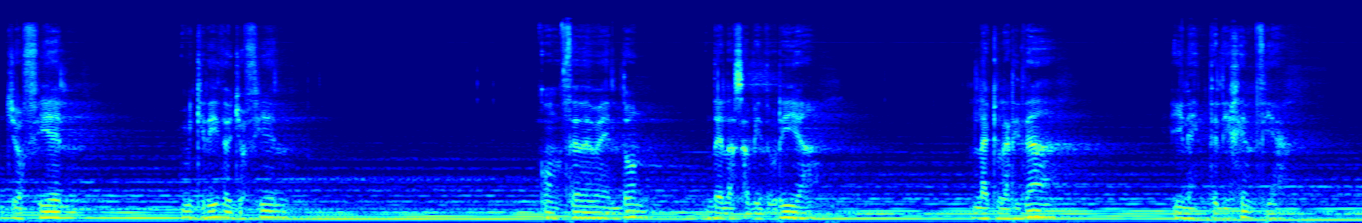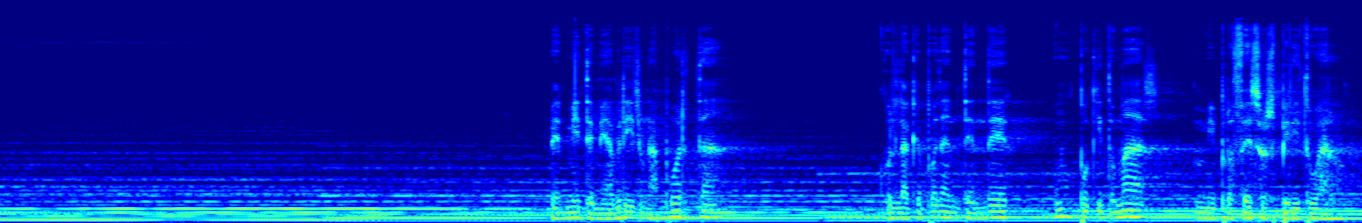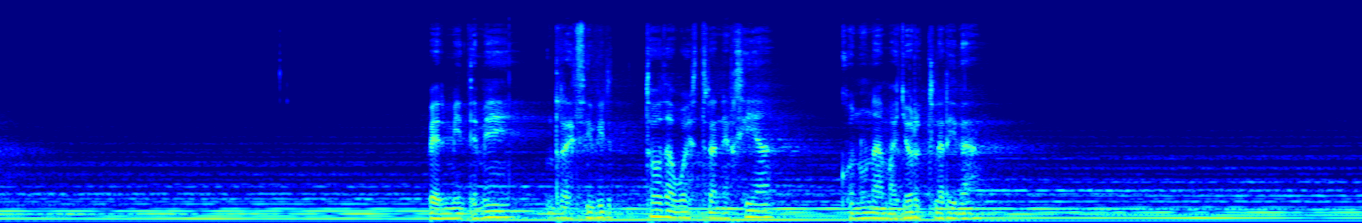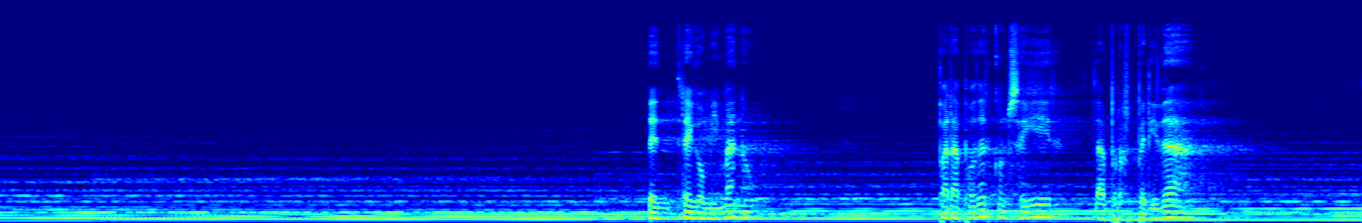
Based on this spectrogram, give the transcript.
Yo fiel, mi querido yo fiel, concédeme el don de la sabiduría, la claridad y la inteligencia. Permíteme abrir una puerta con la que pueda entender un poquito más mi proceso espiritual. Permíteme recibir toda vuestra energía con una mayor claridad. Te entrego mi mano para poder conseguir la prosperidad,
